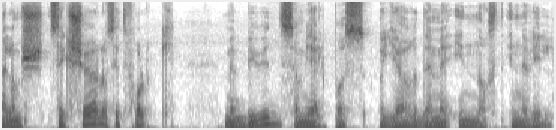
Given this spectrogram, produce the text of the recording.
mellom seg sjøl og sitt folk, med bud som hjelper oss å gjøre det vi innerst inne vil,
